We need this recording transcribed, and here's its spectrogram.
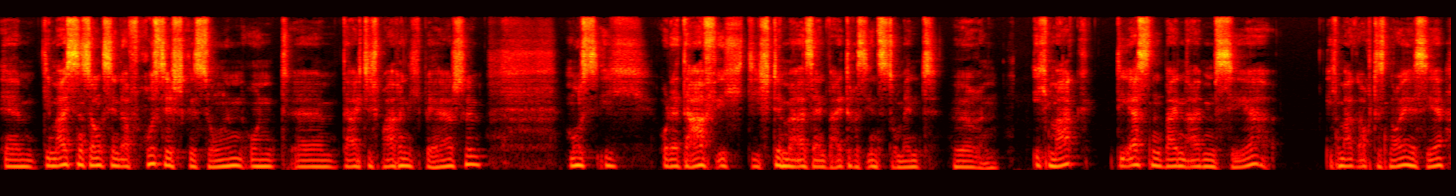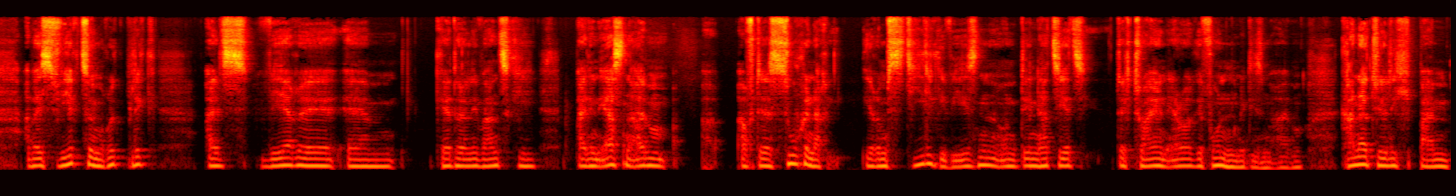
ähm, die meisten Songs sind auf Russisch gesungen und ähm, da ich die Sprache nicht beherrsche, muss ich oder darf ich die Stimme als ein weiteres Instrument hören. Ich mag die ersten beiden Alben sehr. Ich mag auch das Neue sehr, aber es wirkt so im Rückblick, als wäre ähm, Gerda Lewanski bei den ersten Alben auf der Suche nach ihrem Stil gewesen und den hat sie jetzt durch Try and Error gefunden mit diesem Album. Kann natürlich beim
